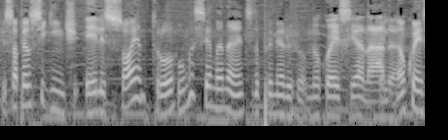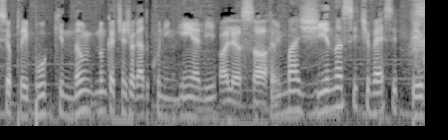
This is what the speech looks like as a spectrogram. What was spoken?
E só pelo seguinte, ele só entrou uma semana antes do primeiro jogo. Não conhecia nada. Ele não conhecia o playbook, não, nunca tinha jogado com ninguém ali. Olha só. Então imagina se tivesse pego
